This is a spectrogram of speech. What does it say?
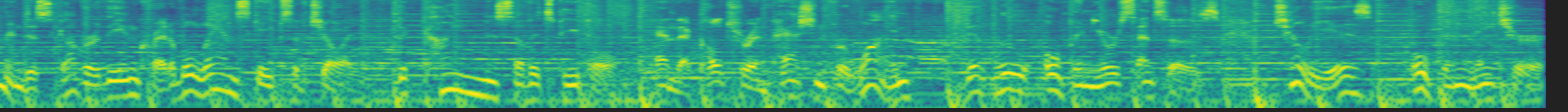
Come and discover the incredible landscapes of Chile, the kindness of its people, and the culture and passion for wine that will open your senses. Chile is open nature.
